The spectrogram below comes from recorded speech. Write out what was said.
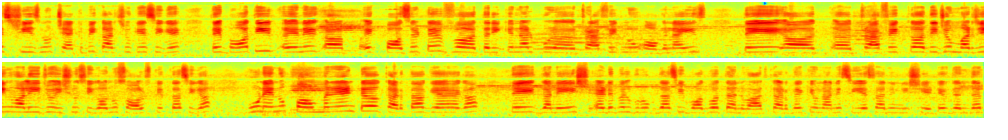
ਇਸ ਚੀਜ਼ ਨੂੰ ਚੈੱਕ ਵੀ ਕਰ ਚੁੱਕੇ ਸੀਗੇ ਤੇ ਬਹੁਤ ਹੀ ਇਹਨੇ ਇੱਕ ਪੋਜ਼ਿਟਿਵ ਤਰੀਕੇ ਨਾਲ ਟ੍ਰੈਫਿਕ ਨੂੰ ਆਰਗੇਨਾਈਜ਼ ਤੇ ਟ੍ਰੈਫਿਕ ਦੀ ਜੋ ਮਰਜਿੰਗ ਵਾਲੀ ਜੋ ਇਸ਼ੂ ਸੀਗਾ, ਉਹਨੂੰ ਸੋਲਵ ਕੀਤਾ ਸੀਗਾ। ਹੁਣ ਇਹਨੂੰ ਪਰਮਨੈਂਟ ਕਰਤਾ ਗਿਆ ਹੈਗਾ ਤੇ ਗਣੇਸ਼ ਐਡੀਬਲ ਗਰੁੱਪ ਦਾ ਅਸੀਂ ਬਹੁਤ ਬਹੁਤ ਧੰਨਵਾਦ ਕਰਦੇ ਕਿ ਉਹਨਾਂ ਨੇ ਸੀਐਸਆਰ ਇਨੀਸ਼ੀਏਟਿਵ ਦੇ ਅੰਦਰ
